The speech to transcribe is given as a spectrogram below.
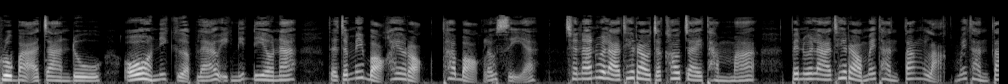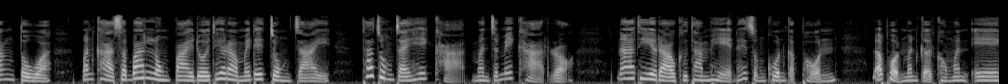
ครูบาอาจารย์ดู โอ้ นี่เกือบแล้วอีกนิดเดียวนะ แต่จะไม่บอกให้หรอก ถ้าบอกแล้วเสีย ฉะนั้นเวลาที่เราจะเข้าใจธรรมะ เป็นเวลาที่เราไม่ทันตั้งหลัก ไม่ทันตั้งตัว มันขาดสะบั้นลงไปโดยที่เราไม่ได้จงใจ ถ้าจงใจให้ขาดมันจะไม่ขาดหรอก หน้าที่เราคือทำเหตุให้สมควรกับผล แล้วผลมันเกิดของมันเอง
